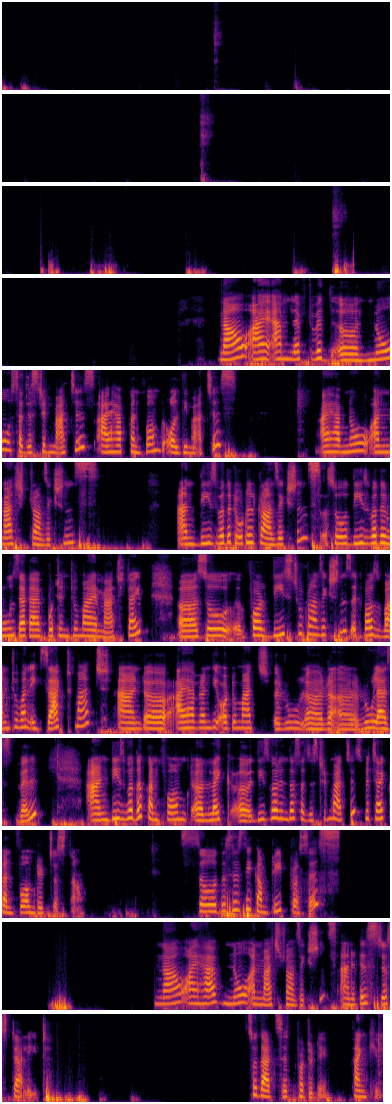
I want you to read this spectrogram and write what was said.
Now I am left with uh, no suggested matches. I have confirmed all the matches. I have no unmatched transactions and these were the total transactions. So these were the rules that I put into my match type. Uh, so for these two transactions, it was one-to-one -one exact match. And uh, I have run the auto match rule, uh, uh, rule as well. And these were the confirmed, uh, like uh, these were in the suggested matches, which I confirmed it just now. So this is the complete process. Now I have no unmatched transactions and it is just tallied. So that's it for today. Thank you.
